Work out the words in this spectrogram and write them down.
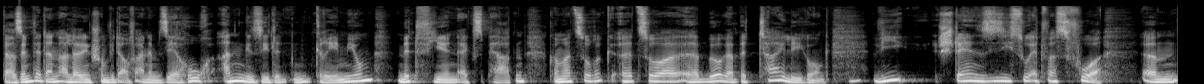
Da sind wir dann allerdings schon wieder auf einem sehr hoch angesiedelten Gremium mit vielen Experten. Kommen wir zurück äh, zur äh, Bürgerbeteiligung. Hm. Wie stellen Sie sich so etwas vor? Ähm,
